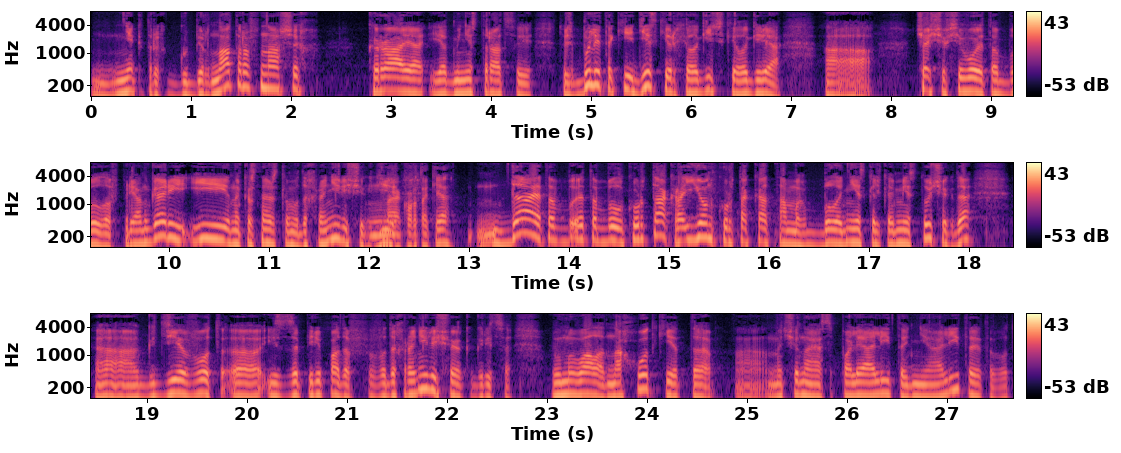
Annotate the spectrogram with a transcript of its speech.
некоторых губернаторов наших края и администрации. То есть были такие детские археологические лагеря. Чаще всего это было в Приангарии и на Красноярском водохранилище, где... На Куртаке? Да, это, это был Куртак, район Куртака, там их было несколько мест точек, да, а, где вот а, из-за перепадов водохранилища, как говорится, вымывало находки, это а, начиная с палеолита, неолита, это вот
